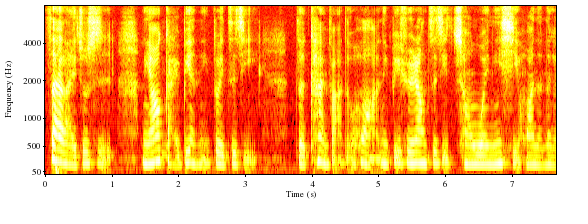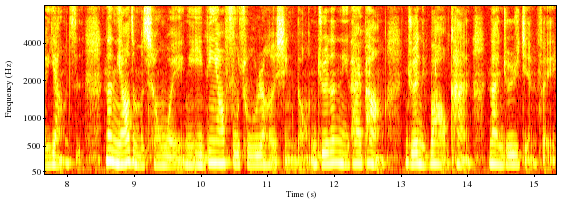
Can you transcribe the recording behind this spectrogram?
再来就是你要改变你对自己的看法的话，你必须让自己成为你喜欢的那个样子。那你要怎么成为？你一定要付出任何行动。你觉得你太胖，你觉得你不好看，那你就去减肥。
